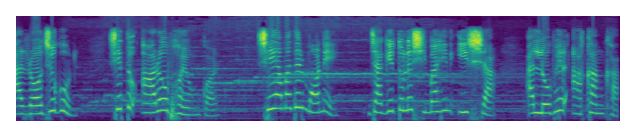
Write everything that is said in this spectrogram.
আর রজগুণ, সে তো আরও ভয়ঙ্কর। সে আমাদের মনে জাগিয়ে তোলে সীমাহীন ঈর্ষা আর লোভের আকাঙ্ক্ষা,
